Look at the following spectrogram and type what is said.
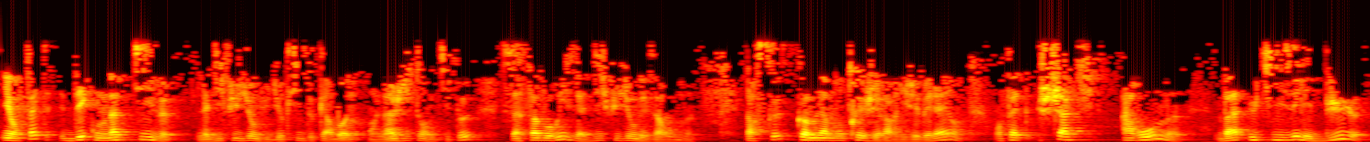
Et en fait, dès qu'on active la diffusion du dioxyde de carbone en l'agitant un petit peu, ça favorise la diffusion des arômes. Parce que, comme l'a montré Gérard Ligé-Bellaire, en fait, chaque arôme va utiliser les bulles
